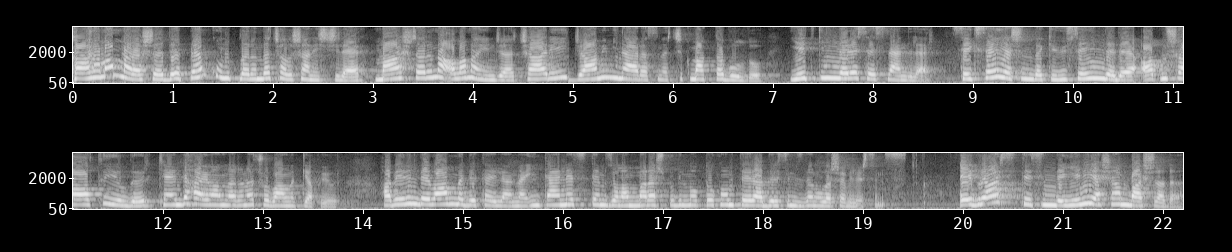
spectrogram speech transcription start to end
Kahramanmaraş'ta deprem konutlarında çalışan işçiler maaşlarını alamayınca çareyi cami minarasına çıkmakta buldu. Yetkililere seslendiler. 80 yaşındaki Hüseyin Dede 66 yıldır kendi hayvanlarına çobanlık yapıyor. Haberin devam ve detaylarına internet sitemiz olan maraşbugün.com.tr adresimizden ulaşabilirsiniz. Ebrar sitesinde yeni yaşam başladı.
